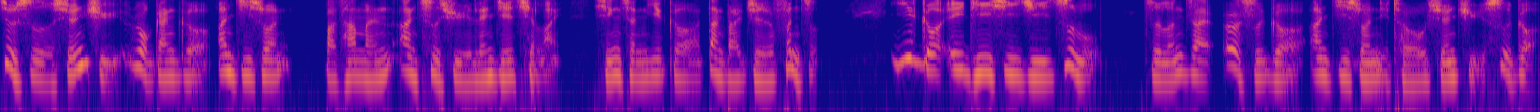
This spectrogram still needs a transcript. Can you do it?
就是选取若干个氨基酸，把它们按次序连接起来，形成一个蛋白质分子。一个 ATCG 字母只能在二十个氨基酸里头选取四个，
